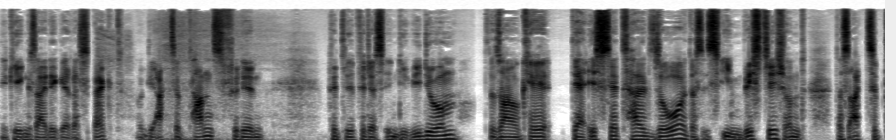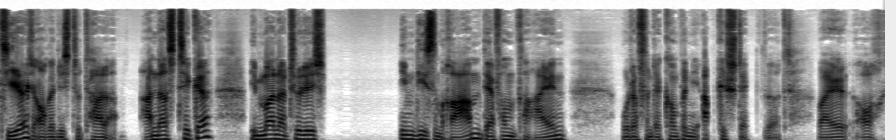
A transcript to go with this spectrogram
der gegenseitige Respekt und die Akzeptanz für den für, für das Individuum, zu sagen, okay, der ist jetzt halt so, das ist ihm wichtig und das akzeptiere ich, auch wenn ich total anders ticke. Immer natürlich in diesem Rahmen, der vom Verein oder von der Company abgesteckt wird, weil auch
